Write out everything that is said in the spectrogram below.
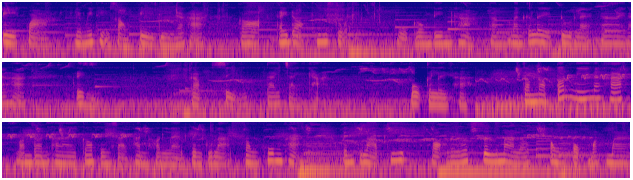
ปีกว่า ยังไม่ถึง 2 ปีดีนะคะ ก็ได้ดอกที่สวยปลูกลงดินค่ะ มันก็เลยดูแลง่ายนะคะ กลิ่นกับสีได้ใจค่ะ ปลูกกันเลยค่ะ สำหรับต้นนี้นะคะลอนดอนอายก็เป็นสายพันธุ์ฮอลแลนด์เป็นกุหลาบทรงพุ่มค่ะ เป็นกุหลาบที่บอกเลยว่าซื้อมาแล้วตรงปกมาก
